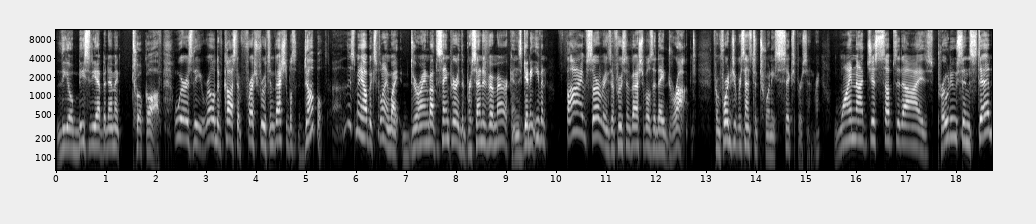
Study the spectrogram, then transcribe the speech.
the obesity epidemic took off, whereas the relative cost of fresh fruits and vegetables doubled. Uh, this may help explain why, during about the same period, the percentage of Americans getting even five servings of fruits and vegetables a day dropped, from 42% to 26%. Right? Why not just subsidize produce instead?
